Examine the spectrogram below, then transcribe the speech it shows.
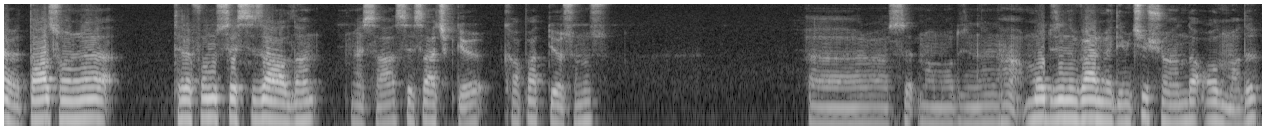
Evet daha sonra telefonu sessize aldan mesela sesi açık diyor. Kapat diyorsunuz. Ee, rahatsız etme mod izinlerini. Ha, mod izini vermediğim için şu anda olmadı.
